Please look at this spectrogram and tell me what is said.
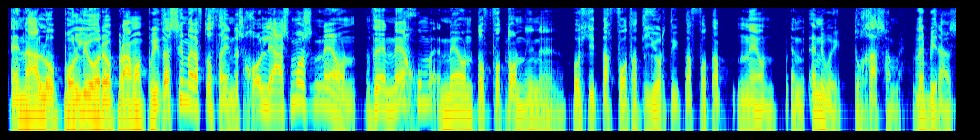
Ένα άλλο πολύ ωραίο πράγμα που είδα σήμερα αυτό θα είναι σχολιασμός νέων. Δεν έχουμε νέον των φώτων. Είναι, όχι τα φώτα τη γιορτή, τα φώτα νέον. Anyway, το χάσαμε. Δεν πειράζει.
